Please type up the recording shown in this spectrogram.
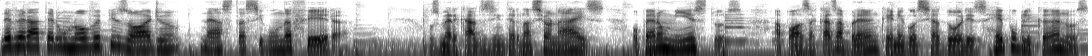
deverá ter um novo episódio nesta segunda-feira. Os mercados internacionais operam mistos após a Casa Branca e negociadores republicanos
